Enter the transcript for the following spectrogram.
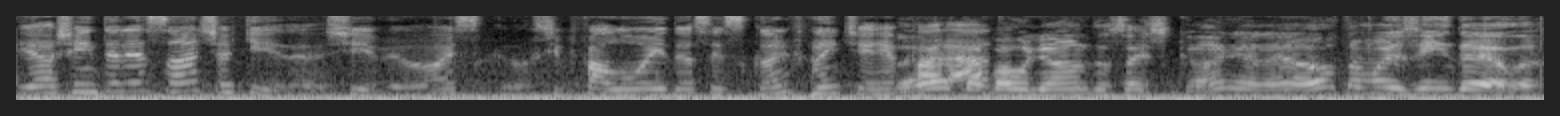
E eu achei interessante aqui, né, Chive? O Chive falou aí dessa Scania que eu nem tinha reparado. É, eu tava olhando essa Scania, né? Olha o tamanhozinho dela.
